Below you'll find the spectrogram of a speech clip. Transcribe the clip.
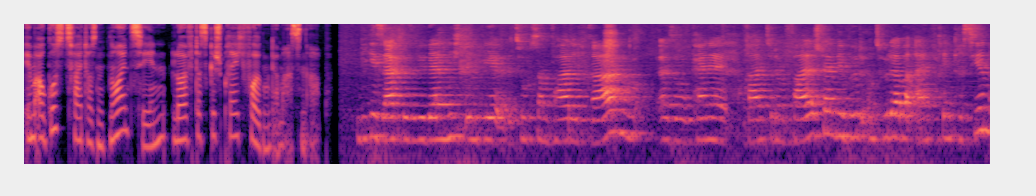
Im August 2019 läuft das Gespräch folgendermaßen ab wie gesagt, also wir werden nicht irgendwie zu Husam Fadel fragen, also keine Fragen zu dem Fall stellen. Wir würde, uns würde aber einfach interessieren,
